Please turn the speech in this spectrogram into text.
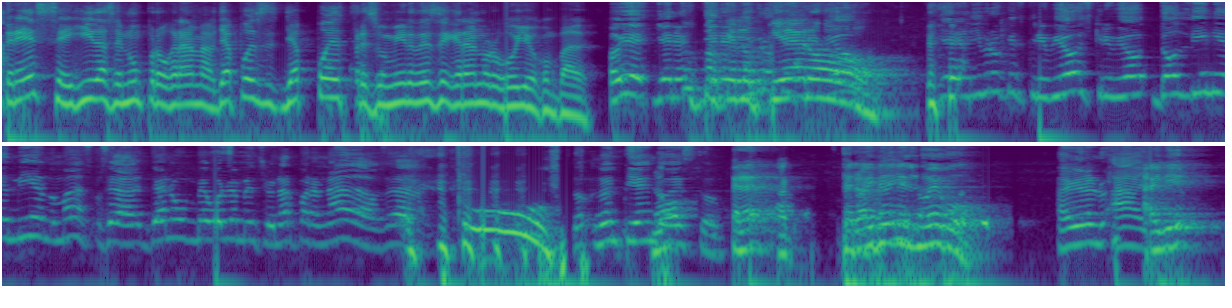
Tres seguidas en un programa. Ya puedes, ya puedes presumir de ese gran orgullo, compadre. Oye, y en el, y en Porque el lo que quiero. escribió- y en el libro que escribió, escribió dos líneas mías nomás. O sea, ya no me vuelve a mencionar para nada. O sea, no, no entiendo No. esto. Pero, pero ahí viene el nuevo. Ahí viene el- ay, Ahí viene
